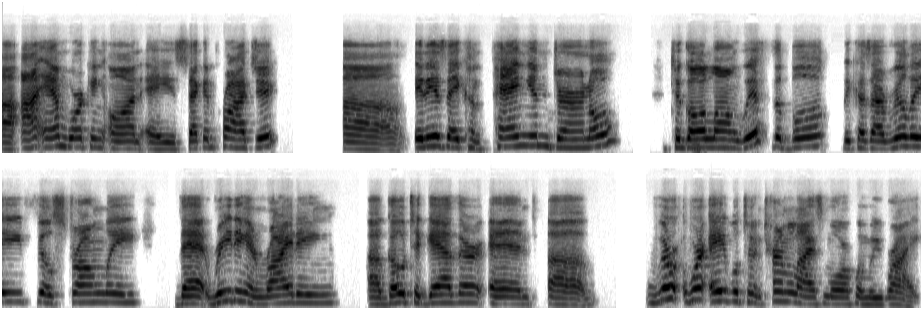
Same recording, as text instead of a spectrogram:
Uh, I am working on a second project. Uh, it is a companion journal to go along with the book because I really feel strongly that reading and writing uh, go together and uh, we're, we're able to internalize more when we write.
